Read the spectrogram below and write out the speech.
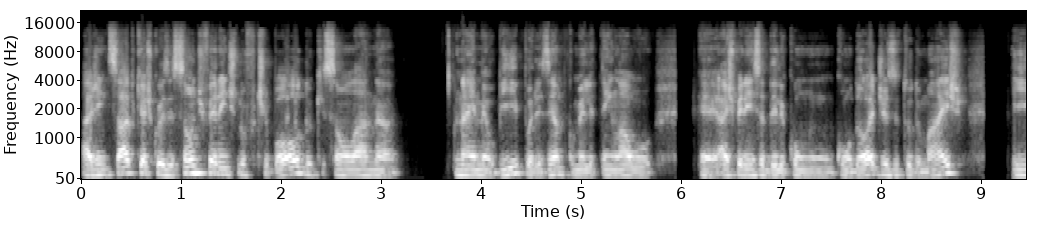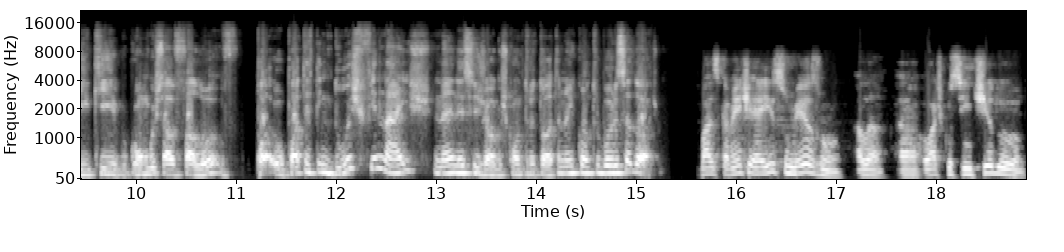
A gente sabe que as coisas são diferentes no futebol do que são lá na, na MLB, por exemplo, como ele tem lá o, é, a experiência dele com, com o Dodgers e tudo mais. E que, como o Gustavo falou, o Potter tem duas finais né, nesses jogos contra o Tottenham e contra o Borussia Dortmund. Basicamente é isso mesmo, Alan. Uh, eu acho que o sentido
